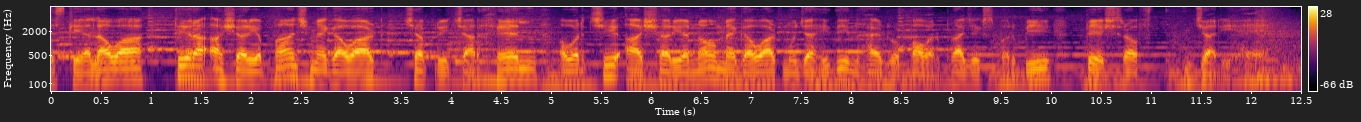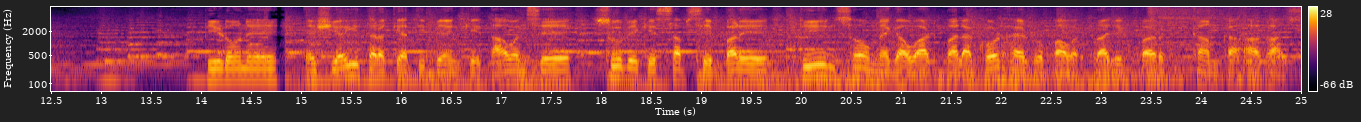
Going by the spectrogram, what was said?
इसके अलावा तेरह आशार्य पाँच मेगावाट छपरी चारखेल और छः आशार्य नौ मेगावाट मुजाहिदीन हाइड्रो पावर प्रोजेक्ट्स पर भी पेशरफ जारी है। पीड़ों ने एशियाई तरक्याती बैंक के तावन से सूबे के सबसे बड़े 300 megawatt Balakot hydro power project पर काम का आगाज़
